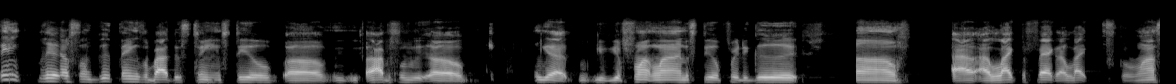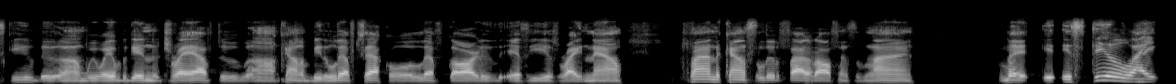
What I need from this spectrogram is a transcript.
think there are some good things about this team still. Uh, obviously, uh, you got your front line is still pretty good. Um, I, I like the fact I like Skoronski. Um, we were able to get in the draft to uh, kind of be the left tackle or left guard as, he is right now, trying to kind of solidify that offensive line. But it, it's still like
